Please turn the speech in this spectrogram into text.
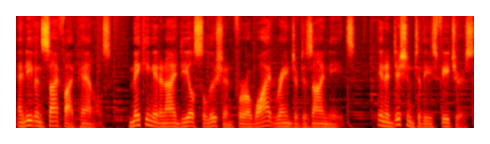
and even sci-fi panels, making it an ideal solution for a wide range of design needs. In addition to these features,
